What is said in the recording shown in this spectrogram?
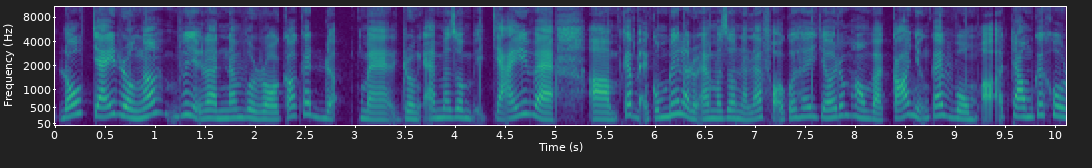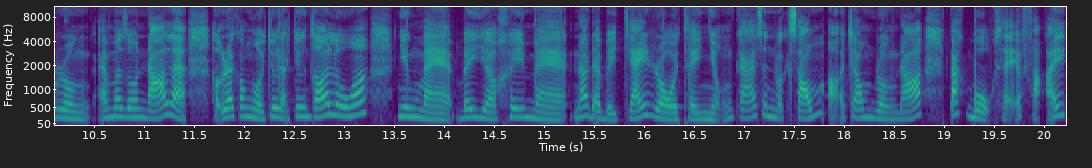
đốt cháy rừng á ví dụ là năm vừa rồi có cái đợt mà rừng Amazon bị cháy và um, các bạn cũng biết là rừng Amazon là lá phổi của thế giới đúng không? Và có những cái vùng ở trong cái khu rừng Amazon đó là thực ra con người chưa đặt chân tới luôn á. Nhưng mà bây giờ khi mà nó đã bị cháy rồi thì những cái sinh vật sống ở trong rừng đó bắt buộc sẽ phải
